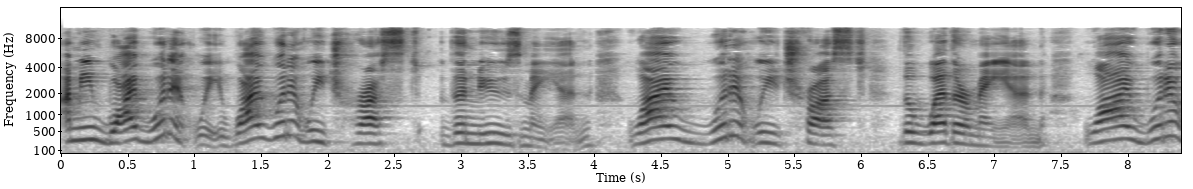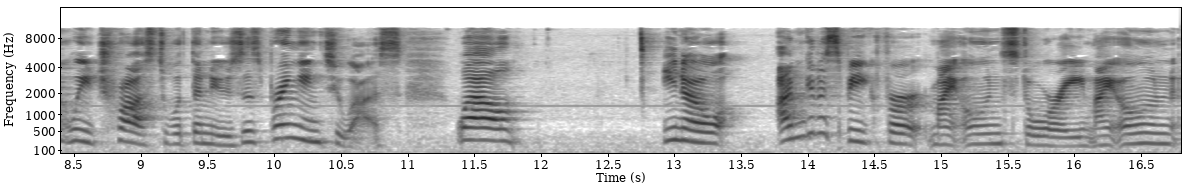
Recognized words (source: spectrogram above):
I mean, why wouldn't we? Why wouldn't we trust the newsman? Why wouldn't we trust the weatherman? Why wouldn't we trust what the news is bringing to us? Well, you know, I'm going to speak for my own story, my own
